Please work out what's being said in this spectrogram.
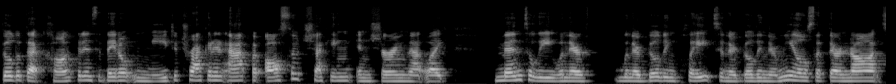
build up that confidence that they don't need to track in an app, but also checking, ensuring that like mentally when they're when they're building plates and they're building their meals, that they're not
